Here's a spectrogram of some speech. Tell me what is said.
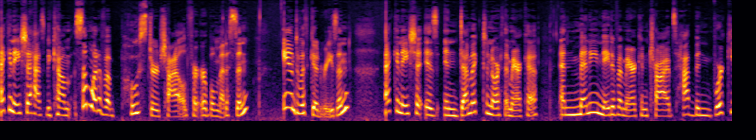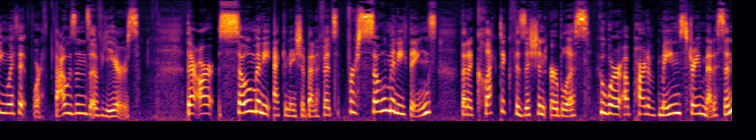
Echinacea has become somewhat of a poster child for herbal medicine, and with good reason. Echinacea is endemic to North America, and many Native American tribes have been working with it for thousands of years. There are so many echinacea benefits for so many things that eclectic physician herbalists who were a part of mainstream medicine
